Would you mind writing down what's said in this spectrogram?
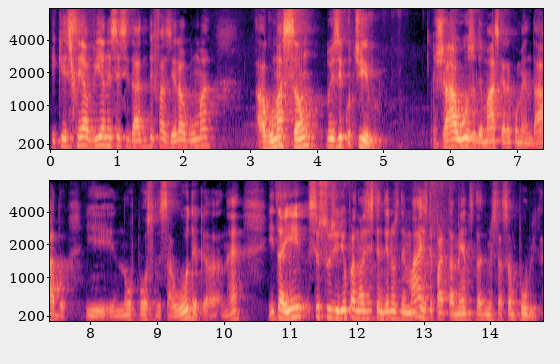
e que se havia necessidade de fazer alguma, alguma ação do executivo. Já o uso de máscara recomendado e no posto de saúde, né? E daí se sugeriu para nós estender nos demais departamentos da administração pública.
